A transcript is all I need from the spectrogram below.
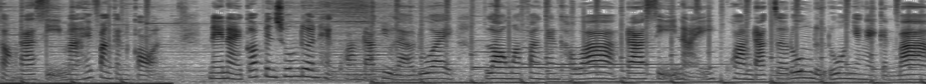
12 ราศีมาให้ฟังกันก่อนไหนๆก็เป็นช่วงเดือนแห่งความรักอยู่แล้วด้วย ลองมาฟังกันค่ะว่า ราศีไหน ความรักจะรุ่งหรือร่วงยังไงกันบ้าง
